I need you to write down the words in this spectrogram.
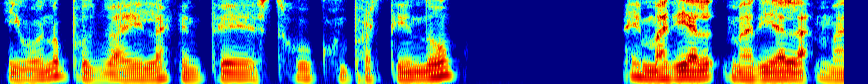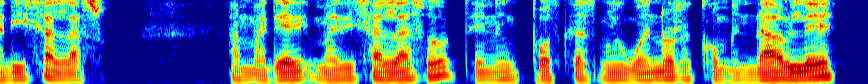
y bueno, pues ahí la gente estuvo compartiendo. Eh, María, María, La- Marisa Lazo, a María, Marisa Lazo tiene un podcast muy bueno, recomendable.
